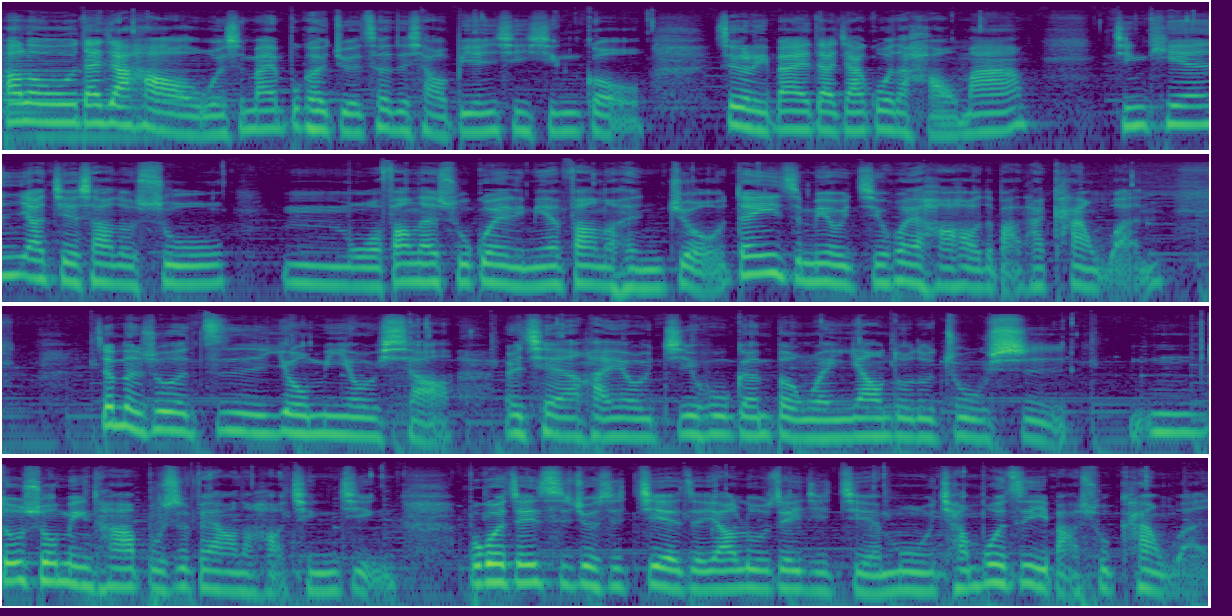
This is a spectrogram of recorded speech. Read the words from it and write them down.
Hello，大家好，我是卖不可决策的小编星星狗。这个礼拜大家过得好吗？今天要介绍的书，嗯，我放在书柜里面放了很久，但一直没有机会好好的把它看完。这本书的字又密又小，而且还有几乎跟本文一样多的注释，嗯，都说明它不是非常的好情景。不过这次就是借着要录这一集节目，强迫自己把书看完。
